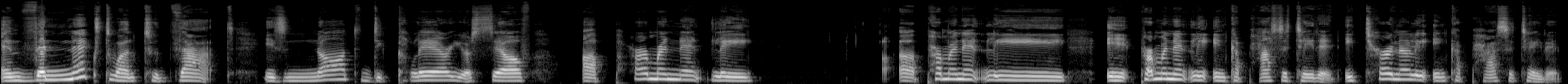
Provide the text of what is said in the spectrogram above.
And the next one to that is not declare yourself a permanently uh, permanently permanently incapacitated eternally incapacitated.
